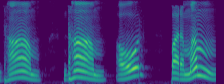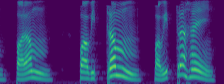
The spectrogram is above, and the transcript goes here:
धाम धाम, और परमम परम पवित्रम पवित्र हैं,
